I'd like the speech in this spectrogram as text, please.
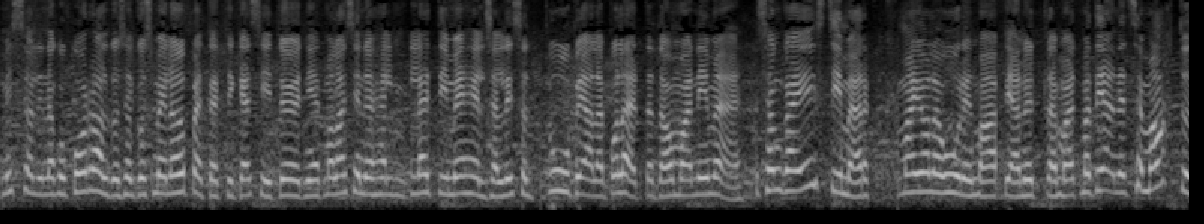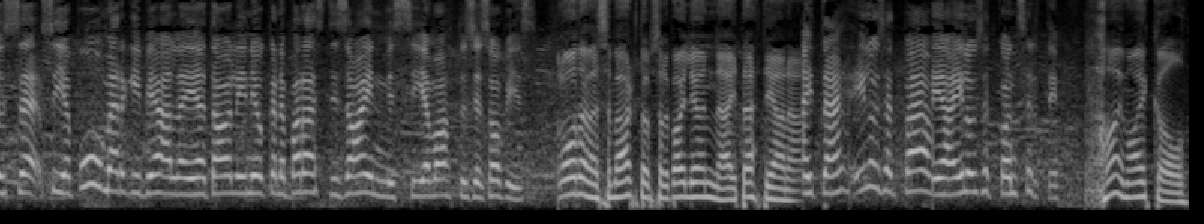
mis oli nagu korraldusel, kus meile õpetati käsitööd, nii et ma lasin ühel Läti mehel seal lihtsalt puu peale põletada oma nime. see on ka Eesti märk, ma ei ole uurinud, ma pean ütlema, et ma tean, et see mahtus siia puumärgi peale ja ta oli niisugune paras disain, mis siia mahtus ja sobis. loodame, et see märk toob sulle palju õnne, aitäh, Diana! aitäh, ilusat päeva ja ilusat kontserti! Hi, Michael!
